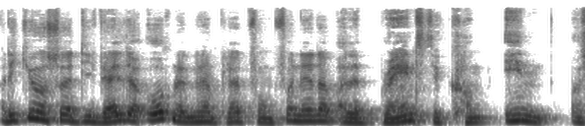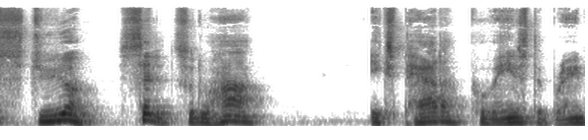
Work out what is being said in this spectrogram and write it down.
Og det gjorde så, at de valgte at åbne den her platform for netop at lade brands komme ind og styre selv, så du har eksperter på hver eneste brand.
